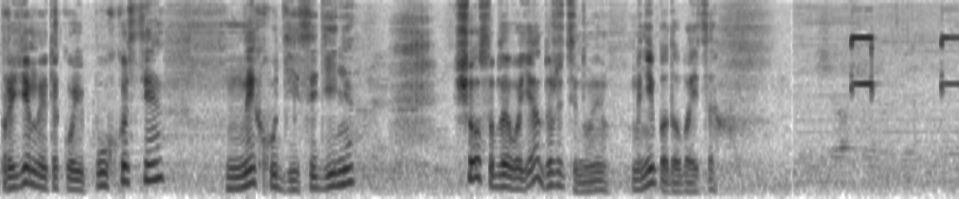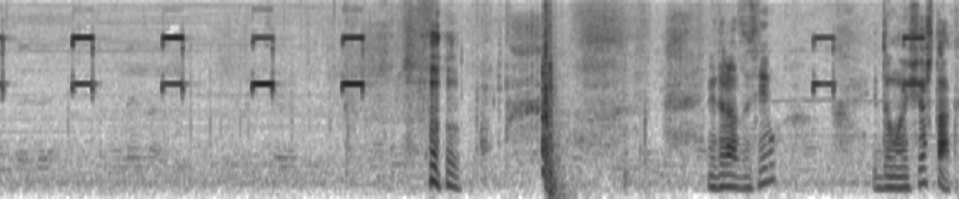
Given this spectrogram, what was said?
Приємної такої пухкості, не худі сидіння. Що особливо я дуже ціную. Мені подобається. Відразу сів і думаю, що ж так.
